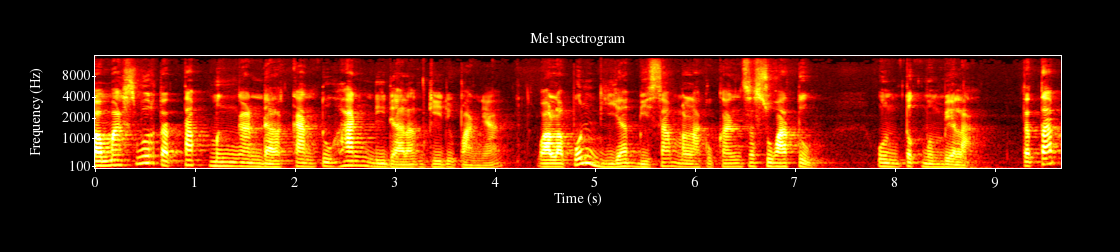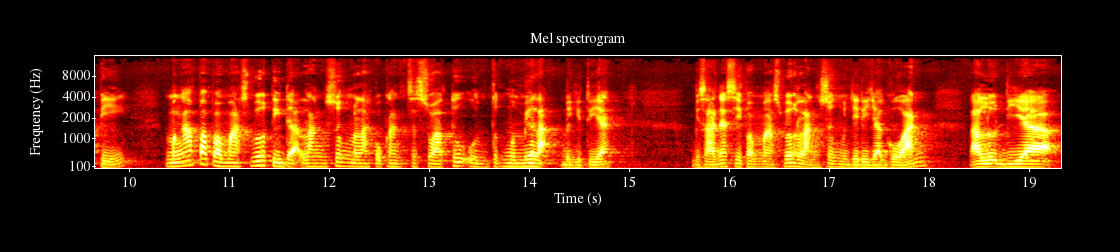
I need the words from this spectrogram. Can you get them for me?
Pemasmur tetap mengandalkan Tuhan di dalam kehidupannya, walaupun dia bisa melakukan sesuatu untuk membela. Tetapi mengapa pemazmur tidak langsung melakukan sesuatu untuk membela begitu ya? Misalnya si pemazmur langsung menjadi jagoan, lalu dia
